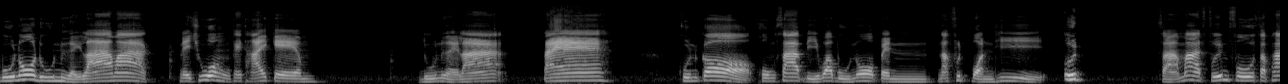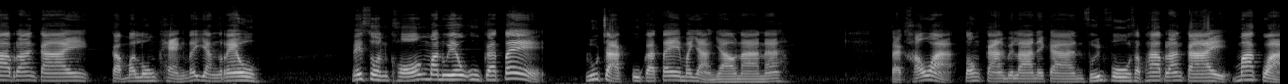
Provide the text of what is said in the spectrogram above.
บรูโน่ดูเหนื่อยล้ามากในช่วงท้ายๆเกม ดูเหนื่อยล้า แต่คุณก็คงทราบดีว่าบูโน่เป็นนักฟุตบอลที่อึด สามารถฟื้นฟูสภาพร่างกายกลับมาลงแข่งได้อย่างเร็ว ในส่วนของมานูเอลอูกาเต้รู้จักอูกาเต้มาอย่างยาวนานนะ แต่เขาอะต้องการเวลาในการฟื้นฟูสภาพร่างกายมากกว่า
